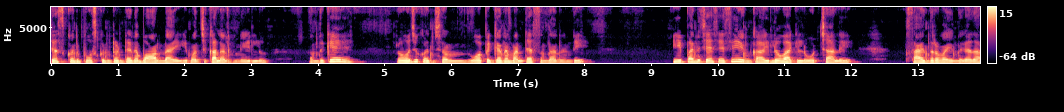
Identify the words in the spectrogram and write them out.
చేసుకొని పోసుకుంటుంటేనే బాగున్నాయి ఈ మధ్యకాలానికి నీళ్ళు. అందుకే రోజు కొంచెం ఓపికగానే మంటేస్తున్నానండి. ఈ పని చేసేసి ఇంకా ఇల్లు వాకిలు ఊడ్చాలి. సాయంత్రం అయింది కదా.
